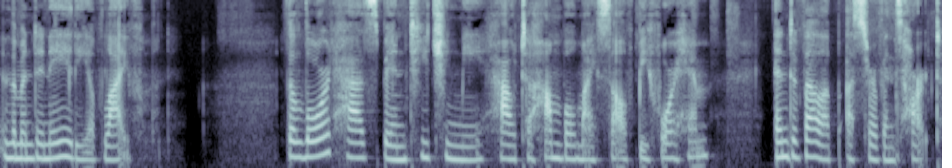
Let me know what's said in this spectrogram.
in the mundanity of life. The Lord has been teaching me how to humble myself before Him and develop a servant's heart.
